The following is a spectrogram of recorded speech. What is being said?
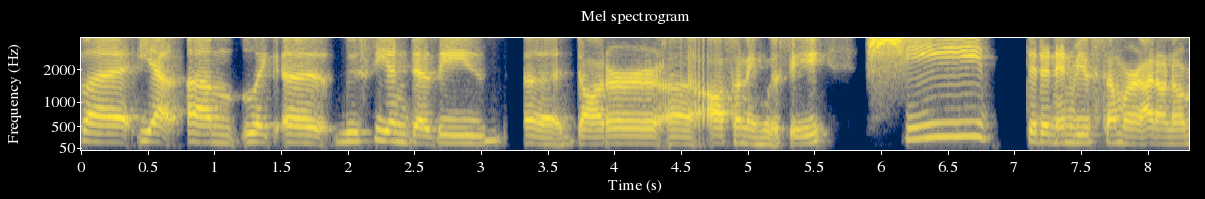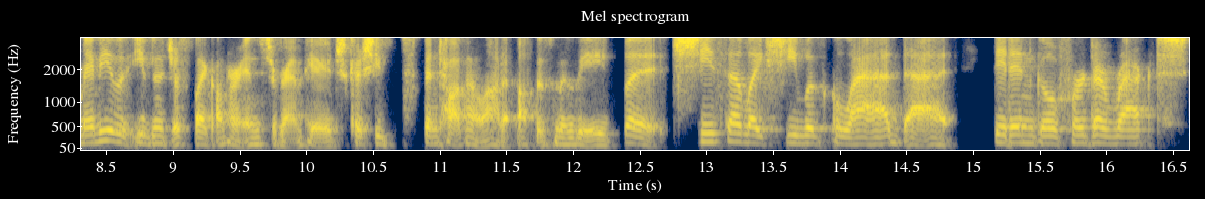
but yeah, um, like uh, Lucy and Desi's uh, daughter, uh, also named Lucy, she did an interview somewhere. I don't know, maybe even just like on her Instagram page because she's been talking a lot about this movie. But she said like she was glad that they didn't go for direct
